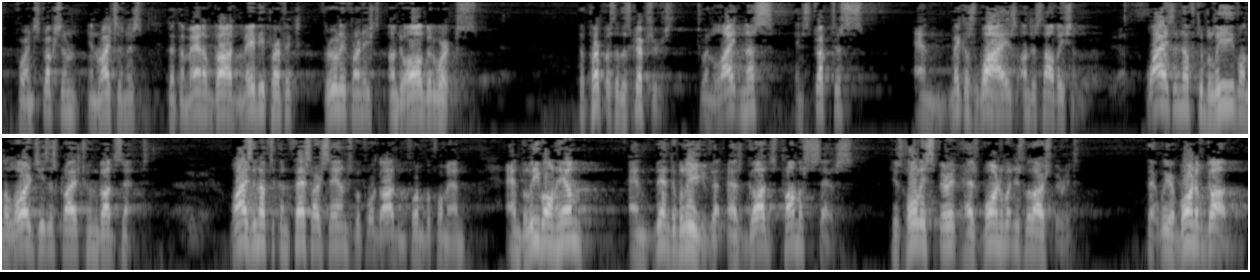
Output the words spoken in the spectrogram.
for instruction in righteousness, that the man of God may be perfect, thoroughly furnished unto all good works. The purpose of the scriptures to enlighten us, instruct us, and make us wise unto salvation. Wise enough to believe on the Lord Jesus Christ whom God sent. Wise enough to confess our sins before God and before man, and believe on Him, and then to believe that as God's promise says, His Holy Spirit has borne witness with our spirit that we are born of God.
